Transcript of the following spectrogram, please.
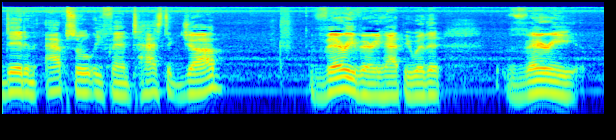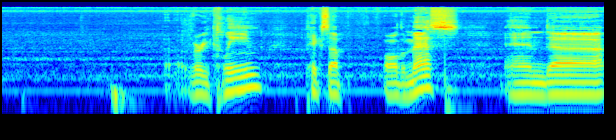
did an absolutely fantastic job. Very, very happy with it. Very, uh, very clean. Picks up all the mess. And uh,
